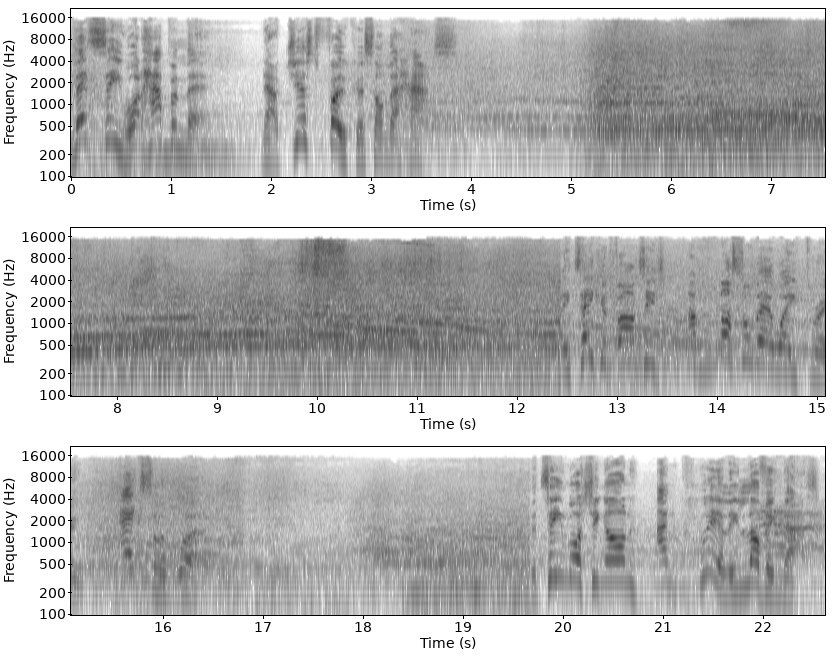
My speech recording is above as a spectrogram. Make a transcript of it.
Let's see what happened there. Now just focus on the Haas. They take advantage and muscle their way through. Excellent work. Team watching on and clearly loving that.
